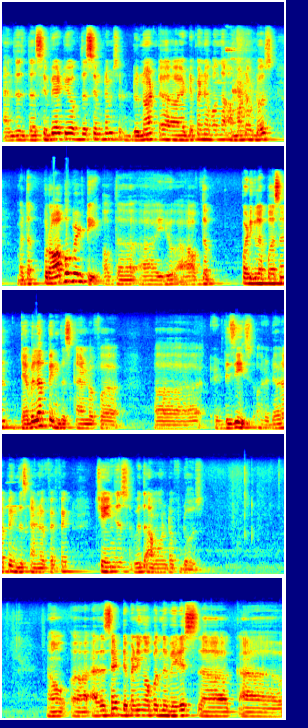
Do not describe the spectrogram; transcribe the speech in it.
and the, the severity of the symptoms do not uh, depend upon the amount of dose but the probability of the uh, you, uh, of the particular person developing this kind of uh, disease or developing this kind of effect changes with the amount of dose. Now, uh, as I said, depending upon the various uh, uh,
